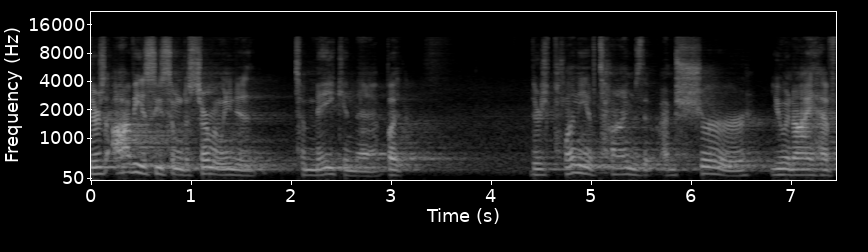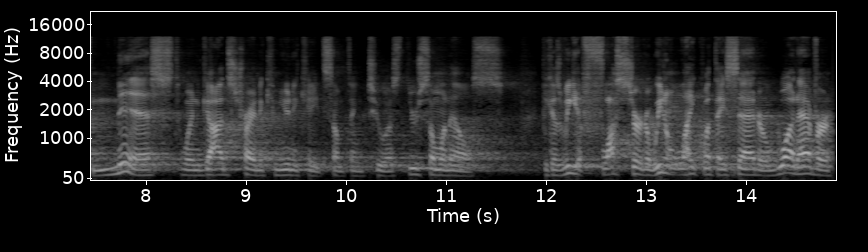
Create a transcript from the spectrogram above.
there's obviously some discernment we need to, to make in that, but there's plenty of times that I'm sure you and I have missed when God's trying to communicate something to us through someone else because we get flustered or we don't like what they said or whatever.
